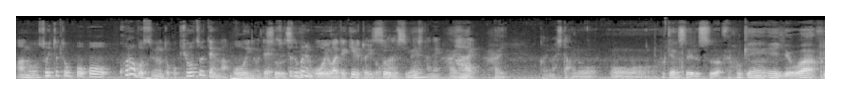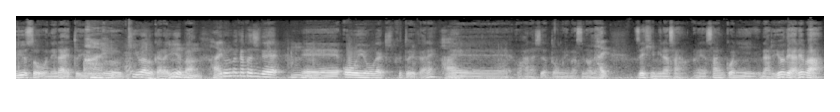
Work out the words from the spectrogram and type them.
あのそういったところこうコラボするのとこう共通点が多いのでそうね。いったところにも応用ができるというお話でしたね。はい、はい、わはい。かりました。あ。のお保険セールスは保険営業は富裕層を狙えという、はい。キーワードから言えば、うんはい。い、ろんな形で、ん。えー応用が効くというかね、はい。えーお話だと思いますので、はい。ぜひ皆さん、えー参考になるようであれば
